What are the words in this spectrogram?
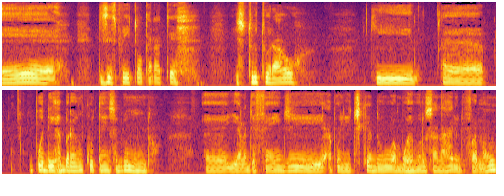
é diz respeito ao caráter estrutural que é, o poder branco tem sobre o mundo. É, e ela defende a política do amor revolucionário, do Fanon,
